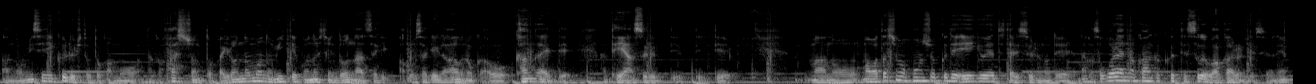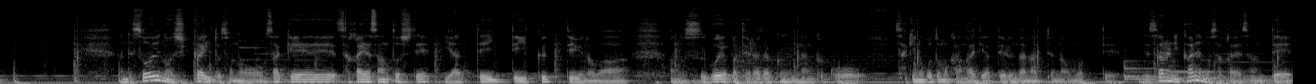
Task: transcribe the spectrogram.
あのお店に来る人とかもなんかファッションとかいろんなものを見てこの人にどんなお酒が合うのかを考えて提案するって言っていてまああのまあ、私も本職で営業やってたりするのでなんかそこら辺の感覚ってすごい分かるんですよね。なんでそういうのをしっかりとそのお酒酒屋さんとしてやっていっていくっていうのはあのすごいやっぱ寺田君なんかこう先のことも考えてやってるんだなっていうのは思ってでさらに彼の酒屋さんって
